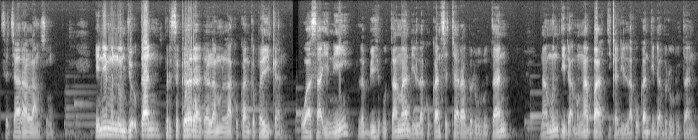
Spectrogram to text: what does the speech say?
secara langsung. Ini menunjukkan bersegera dalam melakukan kebaikan. Puasa ini lebih utama dilakukan secara berurutan, namun tidak mengapa jika dilakukan tidak berurutan.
